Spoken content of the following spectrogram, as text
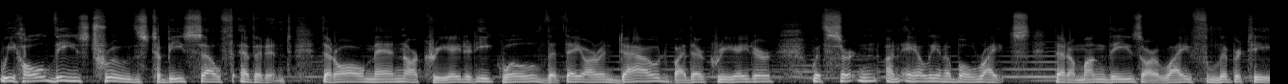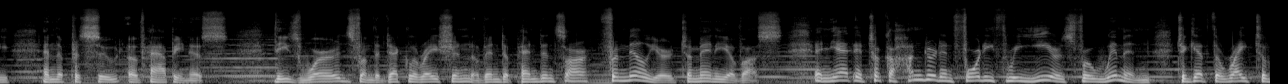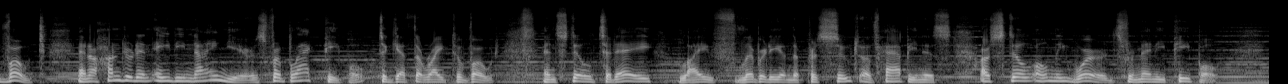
We hold these truths to be self-evident, that all men are created equal, that they are endowed by their Creator with certain unalienable rights, that among these are life, liberty, and the pursuit of happiness. These words from the Declaration of Independence are familiar to many of us, and yet it took 143 years for women to get the right to vote, and 189 years for black people to get the right to vote. And still today, life, liberty, and the pursuit of happiness are still only words for many people.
